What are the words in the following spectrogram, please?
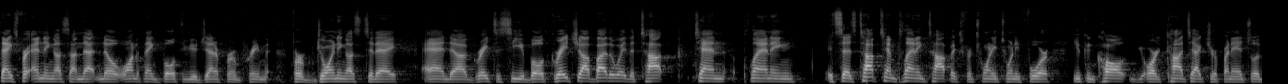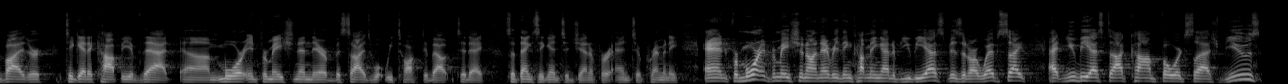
Thanks for ending us on that note. I want to thank both of you, Jennifer and Prem, for joining us today, and uh, great to see you both. Great job, by the way. The top ten planning it says top 10 planning topics for 2024. You can call or contact your financial advisor to get a copy of that. Um, more information in there besides what we talked about today. So thanks again to Jennifer and to Premini. And for more information on everything coming out of UBS, visit our website at ubs.com forward slash views.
